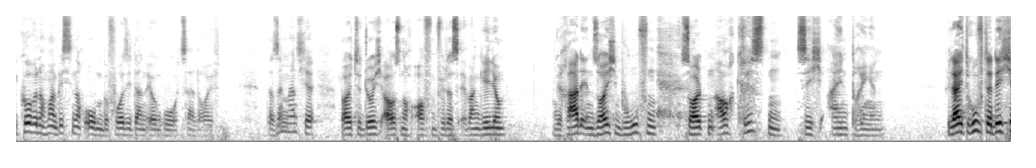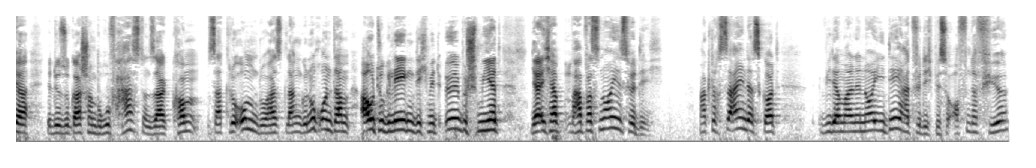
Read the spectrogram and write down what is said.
die Kurve noch mal ein bisschen nach oben, bevor sie dann irgendwo zerläuft. Da sind manche Leute durchaus noch offen für das Evangelium. Gerade in solchen Berufen sollten auch Christen sich einbringen. Vielleicht ruft er dich ja, der du sogar schon Beruf hast und sagt, komm, sattle um, du hast lang genug unterm Auto gelegen, dich mit Öl beschmiert. Ja, ich habe hab was Neues für dich. Mag doch sein, dass Gott wieder mal eine neue Idee hat für dich. Bist du offen dafür?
